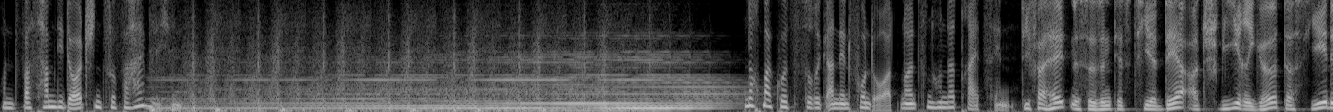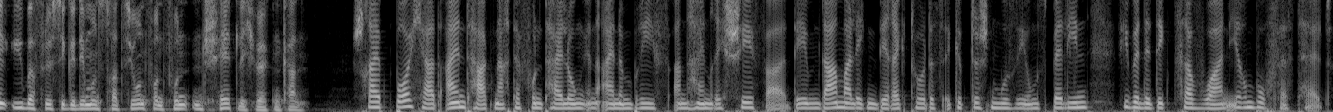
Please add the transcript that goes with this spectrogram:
Und was haben die Deutschen zu verheimlichen? Nochmal kurz zurück an den Fundort 1913. Die Verhältnisse sind jetzt hier derart schwierige, dass jede überflüssige Demonstration von Funden schädlich wirken kann. Schreibt Borchardt einen Tag nach der Fundteilung in einem Brief an Heinrich Schäfer, dem damaligen Direktor des Ägyptischen Museums Berlin, wie Benedikt Savoy in ihrem Buch festhält.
